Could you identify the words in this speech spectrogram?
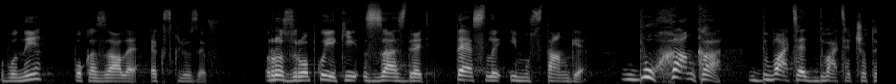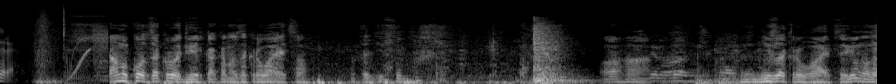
вони показали ексклюзив. Розробку, які заздрять Тесли і Мустанги. Буханка 2024. А ну, кот, закрой дверь, как она закрывается. Отойди. Ага. Не закрывается. Ее надо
